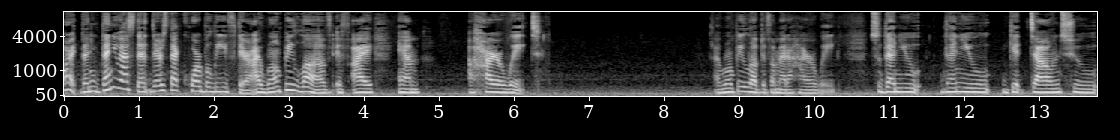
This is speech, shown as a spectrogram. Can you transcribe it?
All right, then then you ask that there's that core belief there. I won't be loved if I am a higher weight. I won't be loved if I'm at a higher weight. So then you then you get down to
